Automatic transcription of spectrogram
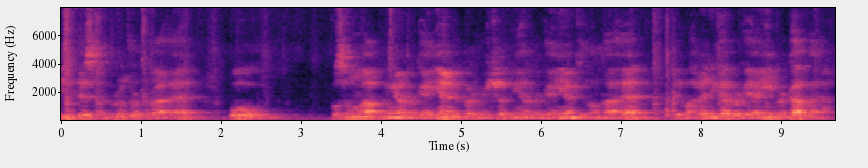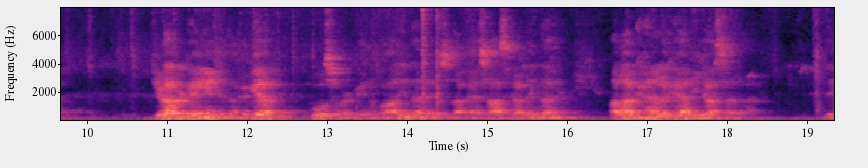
ਜਿਸ ਦੇ ਸਤਿਗੁਰੂ ਟੁੱਟਦਾ ਹੈ ਉਹ ਉਸ ਨੂੰ ਆਪਣੀਆਂ ਵਗਾਈਆਂ ਤੇ ਪਰਮੇਸ਼ਰ ਦੀਆਂ ਵਗਾਈਆਂ ਚਲਾਉਂਦਾ ਹੈ ਤੇ ਮਹਾਰਾਜ ਨੇ ਕਿਹਾ ਵਗਾਈ ਪ੍ਰਗਾ ਪਾਇਆ ਜਿਹੜਾ ਵਗਾਈਆਂ ਚ ਲੱਗ ਗਿਆ ਉਹ ਉਸ ਵਰਗੇ ਨੂੰ ਪਾ ਲੈਂਦਾ ਹੈ ਉਸ ਦਾ ਅਹਿਸਾਸ ਕਰ ਲੈਂਦਾ ਹੈ ਅਲੱਗ ਹੈ ਲਿਖਿਆ ਨਹੀਂ ਜਾ ਸਕਦਾ ਤੇ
